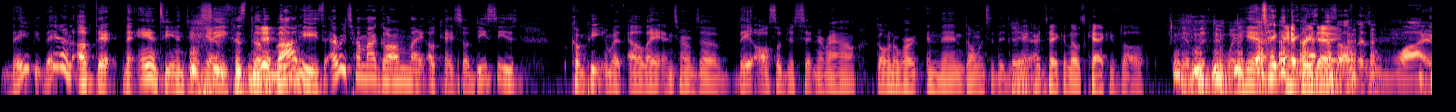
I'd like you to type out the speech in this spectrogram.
they they done up their the ante in DC Yes. because the bodies. Every time I go, I'm like, okay, so DC's competing with LA in terms of they also just sitting around, going to work, and then going to the They gym. are taking those khakis off and lifting weights Yeah. taking every the day. off is wild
